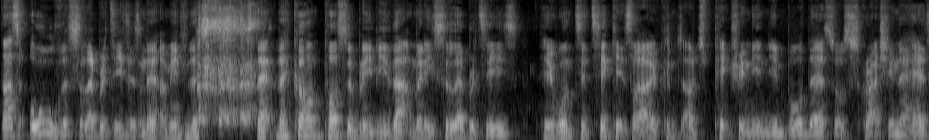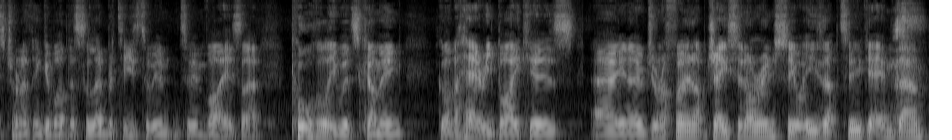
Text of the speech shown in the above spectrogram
that's all the celebrities, isn't it? I mean, there, there can't possibly be that many celebrities who wanted tickets. Like I can, I'm just picturing the Indian board there, sort of scratching their heads, trying to think of other celebrities to in, to invite. It's like Paul Hollywood's coming. Got the hairy bikers. Uh, you know, do you want to phone up Jason Orange, see what he's up to, get him down?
